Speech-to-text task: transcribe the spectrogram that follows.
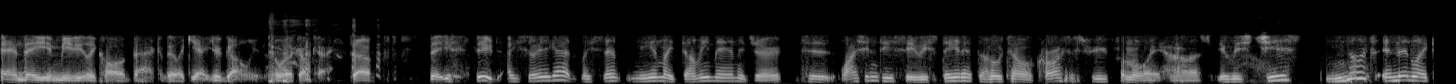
And they immediately called back, and they're like, yeah, you're going. And we're like, okay. so, they, dude, I swear to God, they sent me and my dummy manager to Washington D.C. We stayed at the hotel across the street from the White House. It was just nuts. And then, like,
